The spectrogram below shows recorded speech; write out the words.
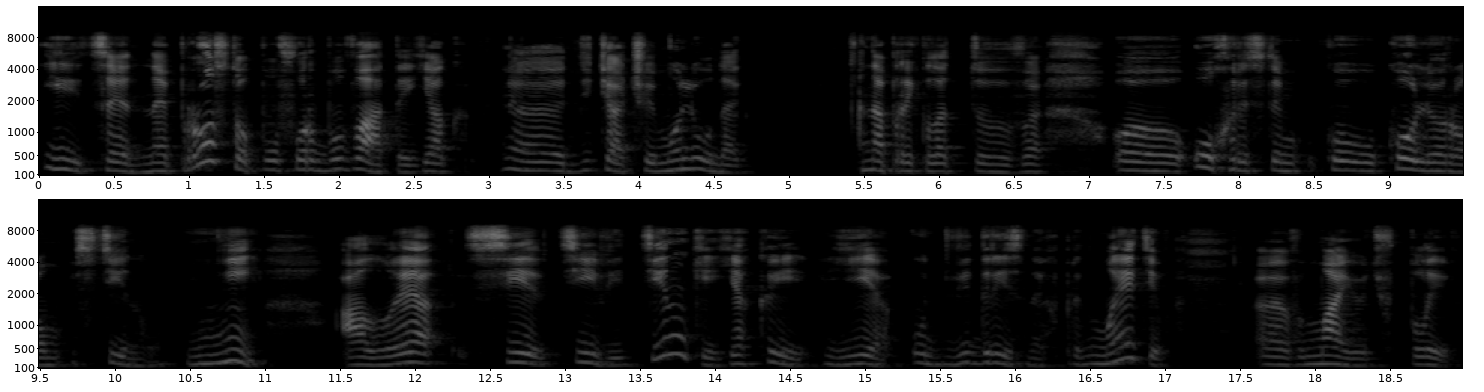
І це не просто пофарбувати як е, дитячий малюнок, наприклад, в о, охристим кольором стіну. Ні. Але всі ті відтінки, які є від різних предметів, е, мають вплив,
